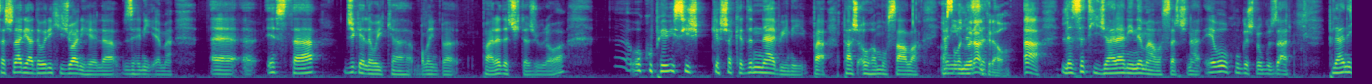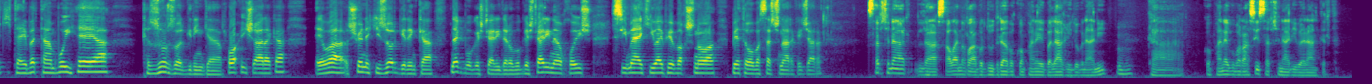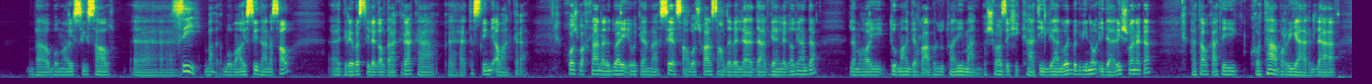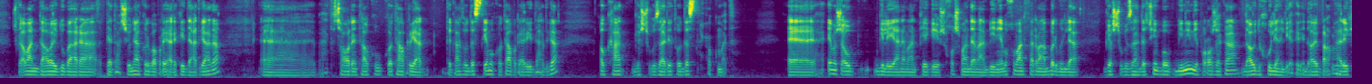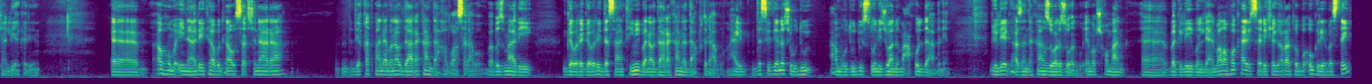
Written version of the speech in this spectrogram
سەرچنار یادەوەریەکی جوانی هەیە لە زهنی ئێمە ئێستا جگە لەوەی کە بڵین بە پارە دەچیتە ژوورەوە وەکو پێویستیش گەشەکردن نبینی پاش ئەو هەموو ساڵە ئەسڵەنگران کراوە لە زەتی جارانی نەماوە سەرچنار ئێوە وەکو گەشت و گوزار پلانێکی تایبەتتان بۆی هەیە کە زۆر زۆر گرینگە ڕۆحی شارەکە ئێوە شوێنێکی زۆر گرنکە نەک بۆ گەشتیاری دەرەوە بۆ گەشتیاری ناوخۆیش سیمایەکی وای پێ بەخشنەوە بێتەوە بە سەر چنارەکەی جاران. سەر چنار لە ساڵانی ڕابردوو درا بە کۆمپانیای بەلاغی لوبنانی کە کۆمپانیا گو بەڕاستی سەر چناری وێران کرد بە بۆ ماوەی سی ساڵ سی بۆ ماوەی سی دانە ساڵ گرێبەستی لەگەڵدا کرا کە تەسلیمی ئەوان کرا خۆشببختانە لە دوای ئەوەی ئەمە سێ ساڵ بۆ چوار ساڵ دەبێت لە دادگەیان لەگەڵیاندا لە ماوەی دوومانگە ڕابردووتوانیمان بە شوازێکی کاتی لیان وەربگرینەوە ئیداری شوێنەکە هەتاو کاتی کۆتا بڕیار لە چکەوان داوای دووبارە پێداچوونیا کورد بە بڕیارەکەی دادگادا هەتا چاوەڕێن تاوکو و کۆتا بڕیار دەکات و دەستێمە کۆتا بڕیاری دادگا ئەو کات گەشتگوزارێتەوە دەست حکومت ئێمەش ئەو گلەییانەمان پێگەیشت، خۆشمان دەمانبینی، ئێمە خۆمان فەرمانبەربووین لە گەشتوگوزار دەچین بۆ بینینی پڕۆژەکە، داوای دخولیان لێکردین، داوای بڕە پارەیەکیان لێکردین. ئەو هەموو ئینارەی تا بوو لەناو سەرچنارە دیقەتمانە بەناو دارەکاندا هەڵواسرابوو بە بزماری گەورە گەورەی دە سانتیمی بەناو دارەکانە داکوترا بوو دەستی دێ نەچوو دوو عمود و دوو سونی جوان و معقول دابنێ گلێ گازندەکان زۆر زۆر بوو ئێمە شخۆمان بەگلی بوون لایەن بەڵام هۆکاری سەرێکی گەڕێتەوە بۆ ئەو گرێبەستەی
